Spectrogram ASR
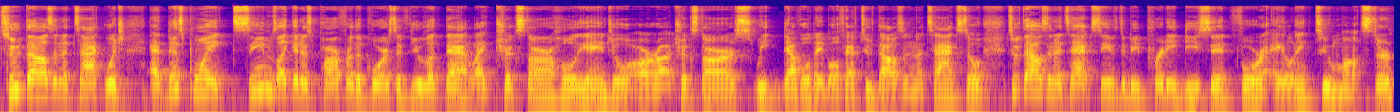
2000 attack, which at this point seems like it is par for the course. If you looked at like Trickstar, Holy Angel, or uh, Trickstar, Sweet Devil, they both have 2000 attack. So 2000 attack seems to be pretty decent for a Link 2 monster.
